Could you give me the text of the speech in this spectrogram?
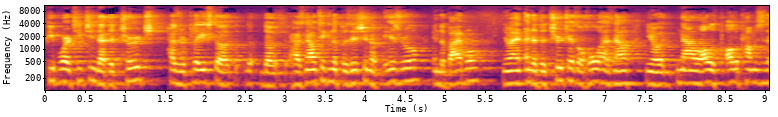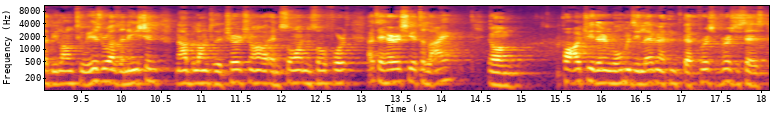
people are teaching that the church has replaced uh, the, the, has now taken the position of Israel in the Bible, you know, and, and, that the church as a whole has now, you know, now all, all the promises that belong to Israel as a nation now belong to the church and, all, and so on and so forth. That's a heresy, it's a lie. You actually there in Romans 11, I think that first verse he says,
